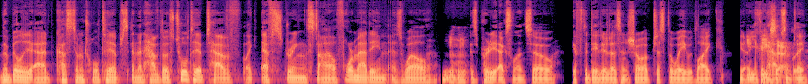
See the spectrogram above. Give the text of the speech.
The ability to add custom tooltips and then have those tooltips have like F string style formatting as well mm-hmm. is pretty excellent. So if the data doesn't show up just the way you would like, you know, you can exactly. have something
